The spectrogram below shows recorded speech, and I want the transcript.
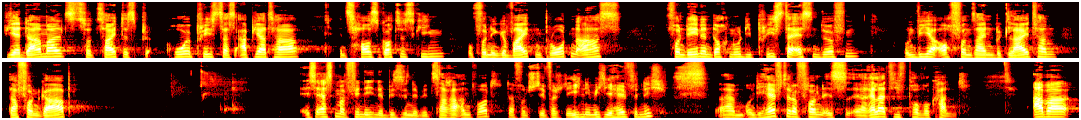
Wie er damals zur Zeit des Hohepriesters Abjatar ins Haus Gottes ging und von den geweihten Broten aß von denen doch nur die Priester essen dürfen und wie er auch von seinen Begleitern davon gab? Ist erstmal, finde ich, eine bisschen eine bizarre Antwort. Davon verstehe ich nämlich die Hälfte nicht. Ähm, und die Hälfte davon ist äh, relativ provokant. Aber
